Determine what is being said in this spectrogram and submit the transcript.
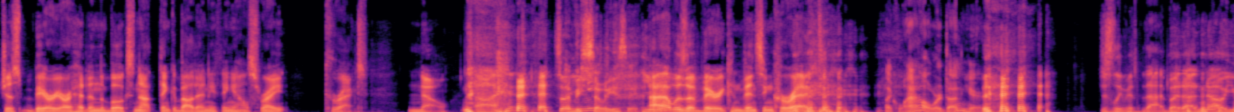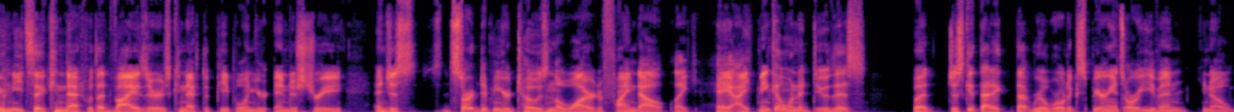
just bury our head in the books, not think about anything else, right? Correct. No. Uh, so That'd be you so easy. you that was a very convincing correct. Like, wow, we're done here. just leave it at that. But uh, no, you need to connect with advisors, connect with people in your industry, and just start dipping your toes in the water to find out, like, hey, I think I want to do this, but just get that that real world experience, or even you know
